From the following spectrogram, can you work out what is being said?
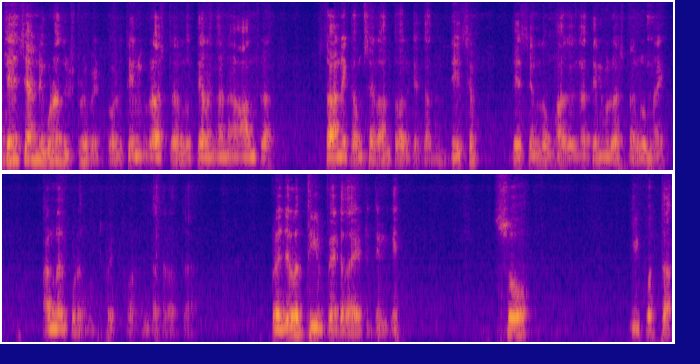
దేశాన్ని కూడా దృష్టిలో పెట్టుకోవాలి. తెలుగు రాష్ట్రాలు తెలంగాణ ఆంధ్ర స్థానిక అంశాలు అంతవరకే కాదు దేశం దేశంలో భాగంగా తెలుగు రాష్ట్రాలు ఉన్నాయి అన్నది కూడా గుర్తుపెట్టుకోవాలి ఇంకా తర్వాత ప్రజల తీర్పే కదా ఎటు తిరిగి. సో ఈ కొత్త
